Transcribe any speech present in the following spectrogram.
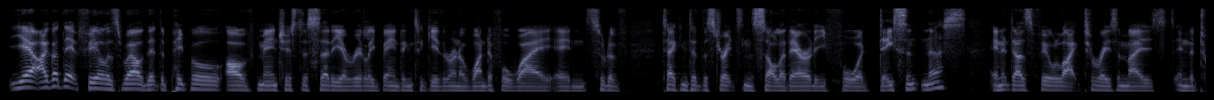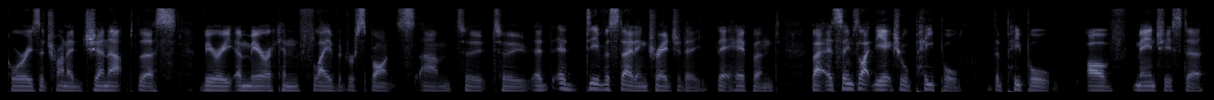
Yeah, I got that feel as well that the people of Manchester City are really banding together in a wonderful way and sort of taking to the streets in solidarity for decentness. And it does feel like Theresa May and the Tories are trying to gin up this very American flavoured response um, to to a, a devastating tragedy that happened. But it seems like the actual people, the people of Manchester,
